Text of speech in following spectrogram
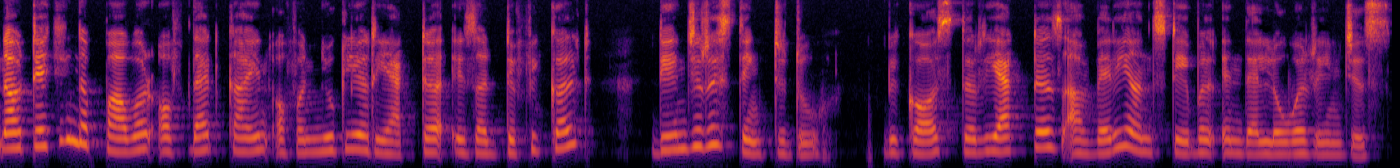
Now, taking the power of that kind of a nuclear reactor is a difficult, dangerous thing to do because the reactors are very unstable in their lower ranges.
